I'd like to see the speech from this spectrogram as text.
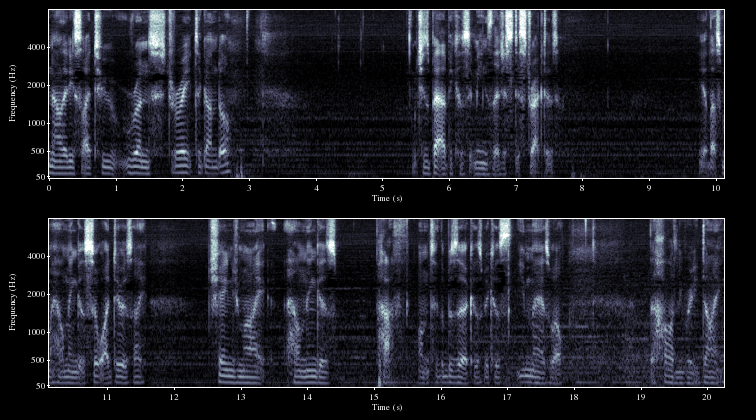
Now they decide to run straight to Gondor, which is better because it means they're just distracted. Yeah, that's my Helmingas, so what I do is I change my Helmingas path onto the Berserkers because you may as well. They're hardly really dying.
